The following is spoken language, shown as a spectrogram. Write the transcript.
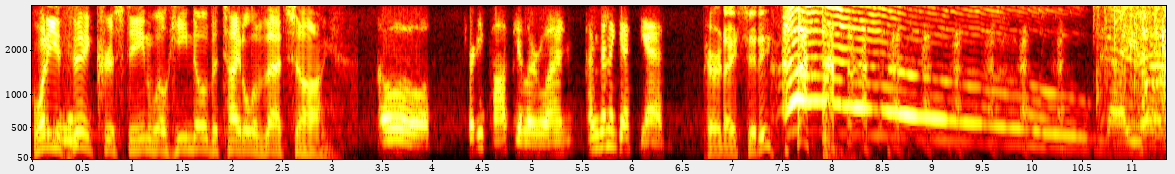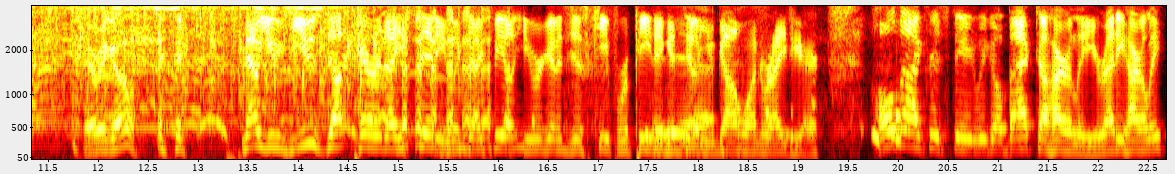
What do you think, Christine? Will he know the title of that song? Oh, pretty popular one. I'm going to guess yes. Paradise City. Oh, nice. There we go. Now you've used up Paradise City, which I feel you were going to just keep repeating until you got one right here. Hold on, Christine. We go back to Harley. You ready, Harley?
